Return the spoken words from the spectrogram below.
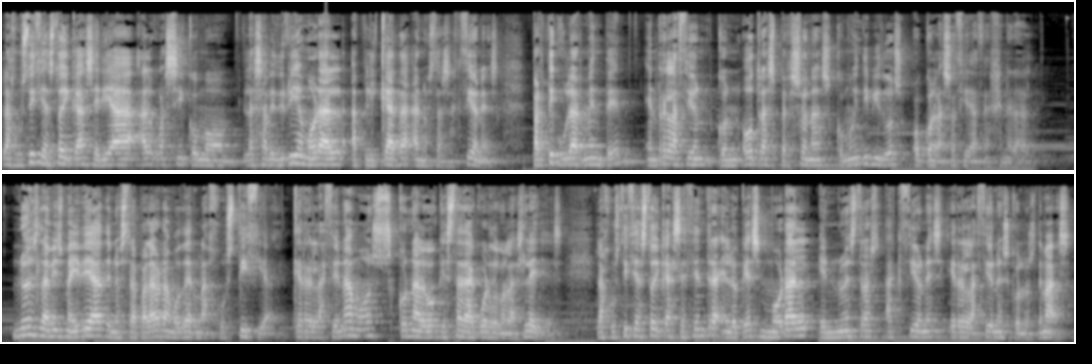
La justicia estoica sería algo así como la sabiduría moral aplicada a nuestras acciones, particularmente en relación con otras personas como individuos o con la sociedad en general. No es la misma idea de nuestra palabra moderna justicia, que relacionamos con algo que está de acuerdo con las leyes. La justicia estoica se centra en lo que es moral en nuestras acciones y relaciones con los demás,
